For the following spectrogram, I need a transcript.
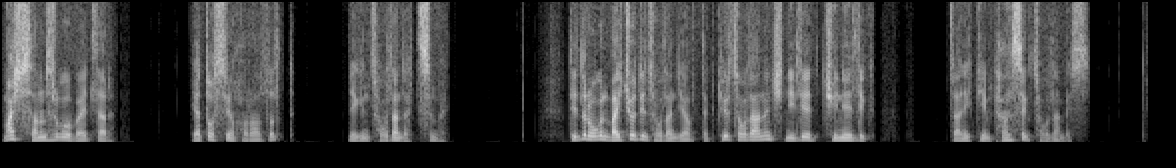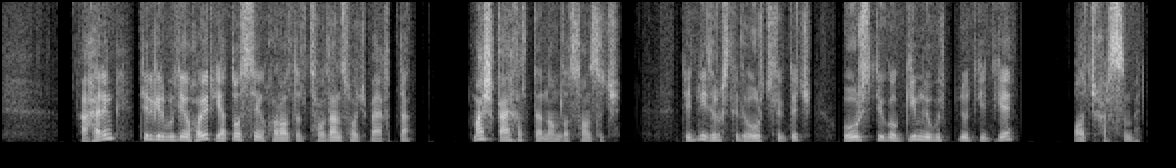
маш санамсаргүй байдлаар ядуусын хороололд нэгэн цуглаанд очисон байна. Тэд нар уг нь баячуудын цуглаанд явдаг. Тэр цуглаан нь ч нилээд чинэлэг за нэг тийм тансаг цуглаан байсан. Харин тэр гэр бүлийн хоёр ядуусын хороололд цуглаанд сууж байхдаа маш гайхалтай номлол сонсож тэдний зөрөгсгөл өөрчлөгдөж өөрсдийгөө гим нүгэлтнүүд гэдгээ олж харсан байна.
